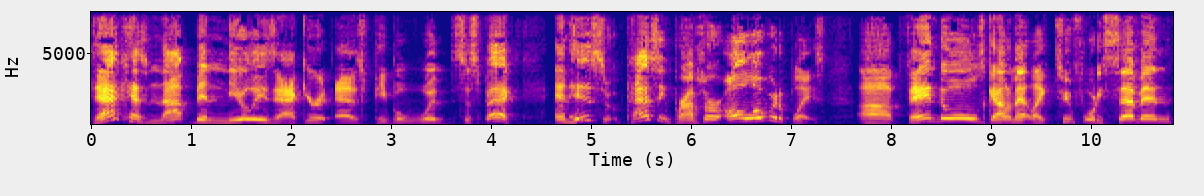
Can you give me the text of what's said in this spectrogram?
Dak has not been nearly as accurate as people would suspect. And his passing props are all over the place. Uh, FanDuel's got him at like 247.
